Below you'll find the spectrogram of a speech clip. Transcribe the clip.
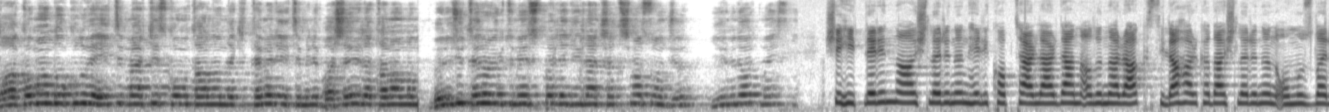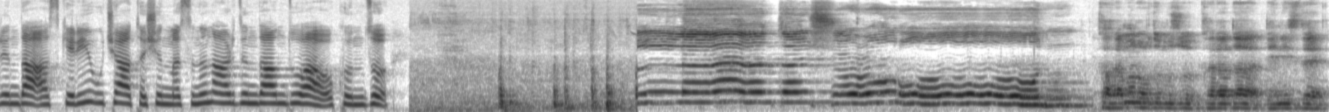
Dağ Komando Okulu ve Eğitim Merkez Komutanlığındaki temel eğitimini başarıyla tamamlamış. Bölücü terör örgütü mensuplarıyla girilen çatışma sonucu 24 Mayıs şehitlerin naaşlarının helikopterlerden alınarak silah arkadaşlarının omuzlarında askeri uçağa taşınmasının ardından dua okundu. Kahraman ordumuzu karada, denizde,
